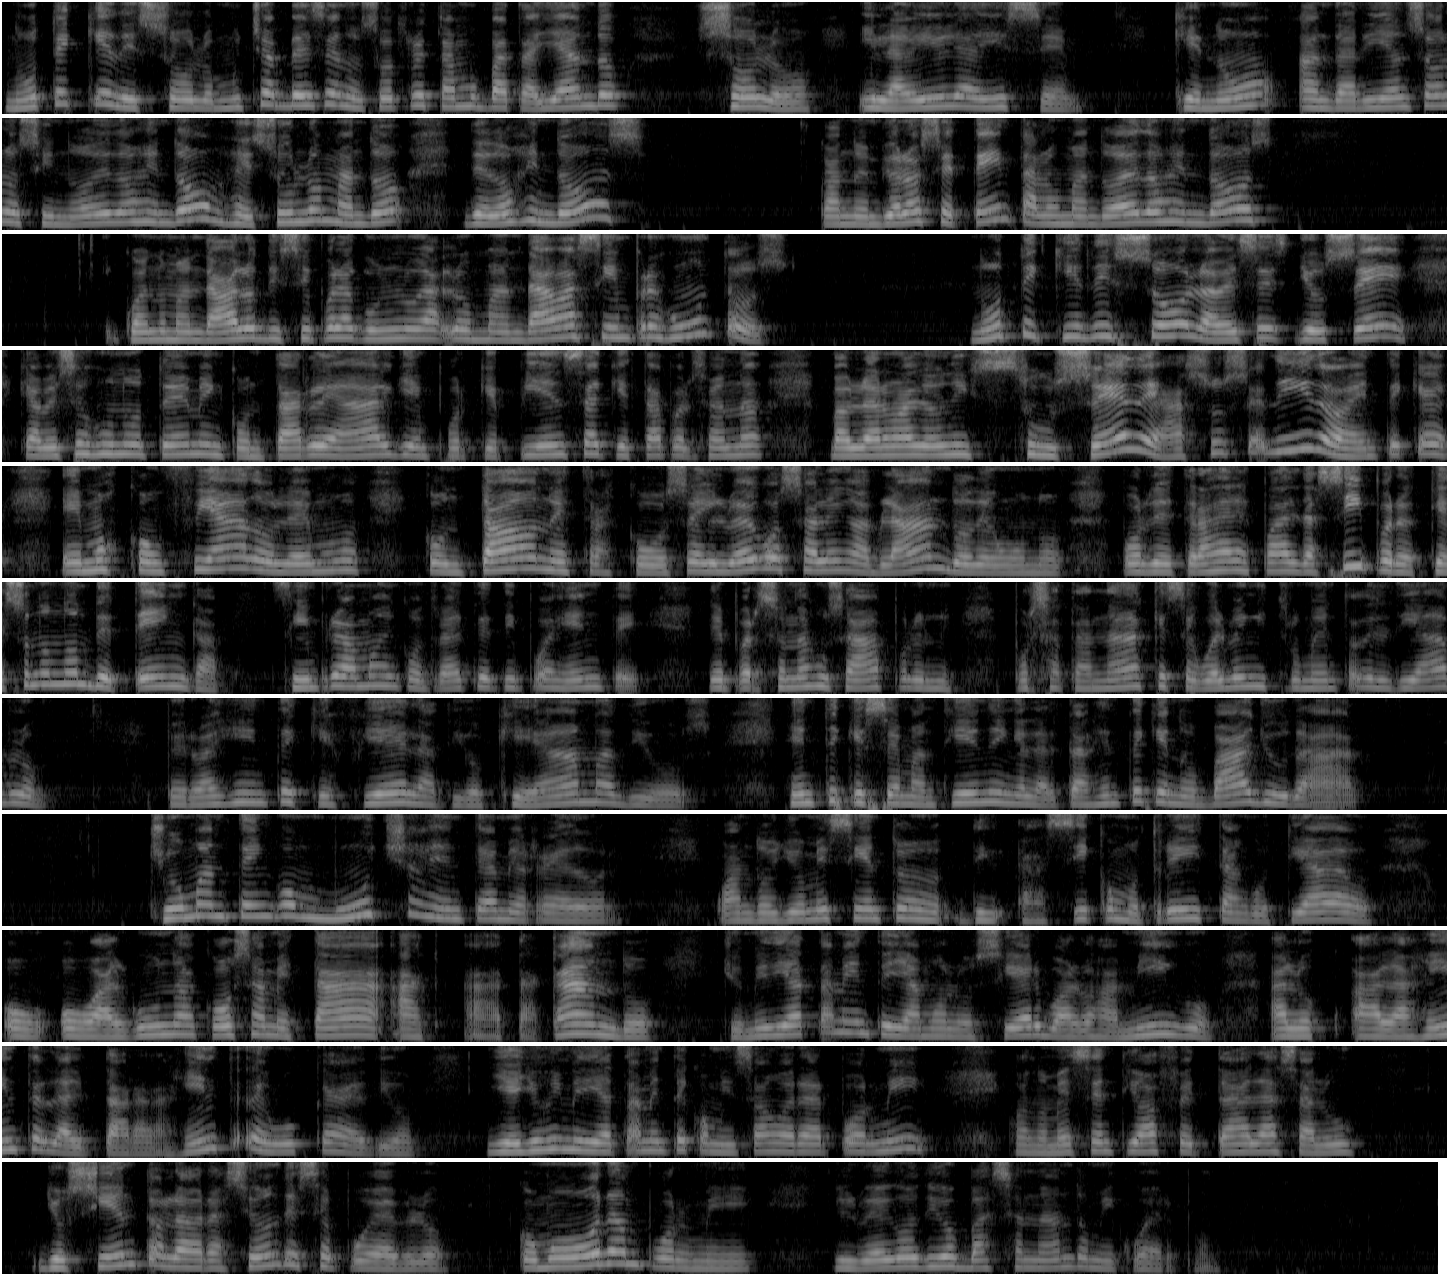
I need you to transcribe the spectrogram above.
No te quedes solo. Muchas veces nosotros estamos batallando solo y la Biblia dice que no andarían solos, sino de dos en dos. Jesús los mandó de dos en dos. Cuando envió a los 70, los mandó de dos en dos. Y cuando mandaba a los discípulos a algún lugar, los mandaba siempre juntos. No te quedes solo. A veces yo sé que a veces uno teme en contarle a alguien porque piensa que esta persona va a hablar mal de uno y sucede, ha sucedido. A gente que hemos confiado, le hemos contado nuestras cosas y luego salen hablando de uno por detrás de la espalda. Sí, pero es que eso no nos detenga. Siempre vamos a encontrar este tipo de gente, de personas usadas por, por Satanás que se vuelven instrumentos del diablo. Pero hay gente que es fiel a Dios, que ama a Dios, gente que se mantiene en el altar, gente que nos va a ayudar. Yo mantengo mucha gente a mi alrededor. Cuando yo me siento así como triste, angustiada o, alguna cosa me está atacando, yo inmediatamente llamo a los siervos, a los amigos, a, los, a la gente del altar, a la gente de búsqueda de Dios. Y ellos inmediatamente comienzan a orar por mí. Cuando me he sentido afectada la salud, yo siento la oración de ese pueblo, como oran por mí, y luego Dios va sanando mi cuerpo.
